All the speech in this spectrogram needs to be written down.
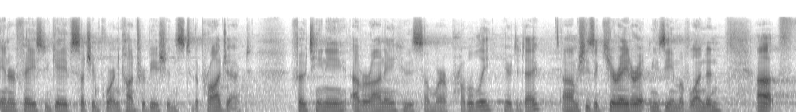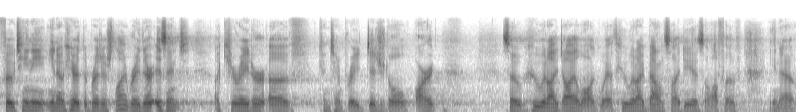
interfaced and gave such important contributions to the project. Fotini Aravani, who's somewhere probably here today. Um, she's a curator at Museum of London. Uh, Fotini, you know, here at the British Library, there isn't a curator of contemporary digital art. So who would I dialogue with? Who would I bounce ideas off of, you know,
